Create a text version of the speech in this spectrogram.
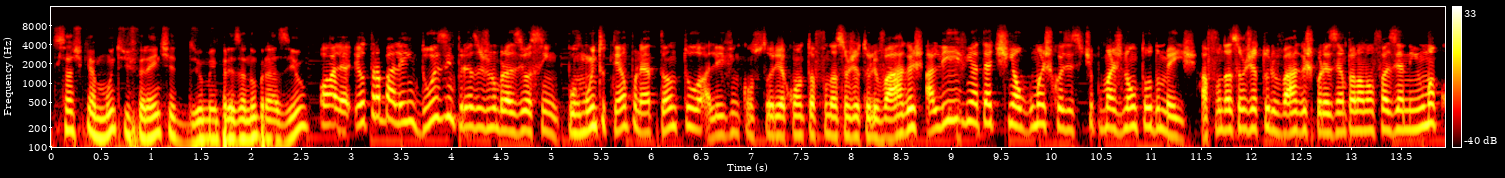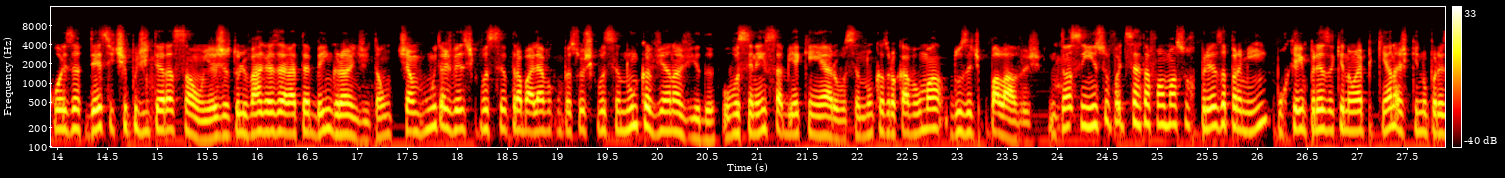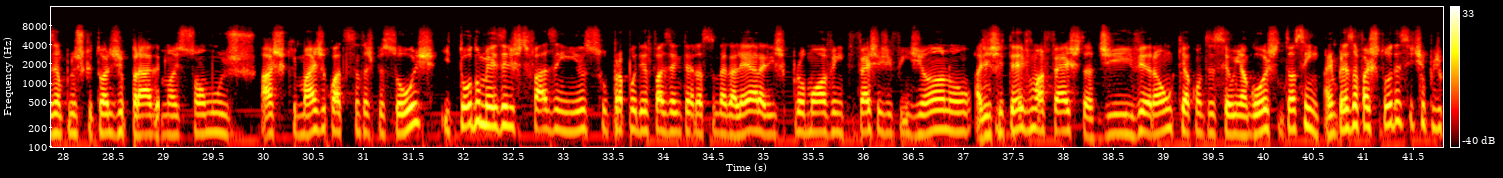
Você acha que é muito diferente de uma empresa no Brasil? Olha, eu trabalhei em duas empresas no Brasil, assim, por muito tempo, né? Tanto a Living Consultoria quanto a Fundação Getúlio Vargas. A Living até tinha algumas coisas desse tipo, mas não todo mês. A Fundação Getúlio Vargas, por exemplo, ela não fazia nenhuma coisa desse tipo de interação. E a Getúlio Vargas era até bem grande. Então, tinha muitas vezes que você trabalhava com pessoas que você nunca via na vida. Ou você nem sabia quem era, ou você nunca trocava uma dúzia de palavras. Então, assim, isso foi de certa forma uma surpresa para mim, porque a empresa que não é pequena, aqui no, por exemplo, no escritório de Praga, nós somos, acho que mais de 400 pessoas. E todo mês eles fazem isso para poder fazer a interação da galera. Eles promovem festas de fim de ano. A gente teve uma festa de verão que aconteceu em agosto. Então, assim, a empresa faz todo esse tipo de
